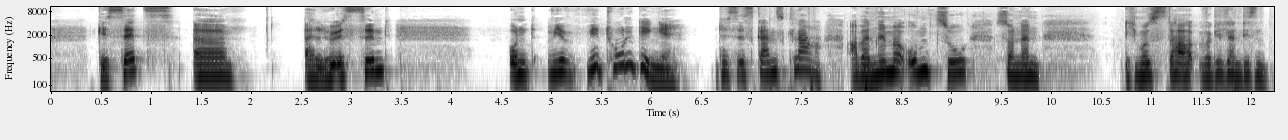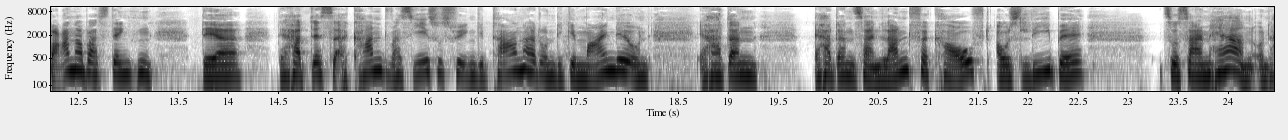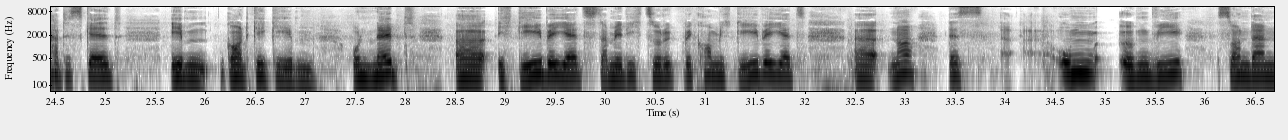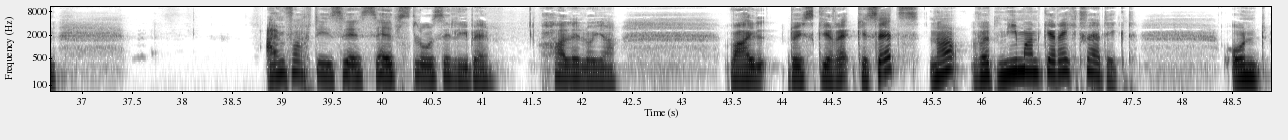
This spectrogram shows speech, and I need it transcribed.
Gesetz äh, erlöst sind. Und wir, wir tun Dinge, das ist ganz klar, aber nimmer umzu, sondern ich muss da wirklich an diesen Barnabas denken, der, der hat das erkannt, was Jesus für ihn getan hat und die Gemeinde. Und er hat dann, er hat dann sein Land verkauft aus Liebe, zu seinem Herrn und hat das Geld eben Gott gegeben und nicht äh, ich gebe jetzt, damit ich zurückbekomme, ich gebe jetzt, äh, ne, das äh, um irgendwie, sondern einfach diese selbstlose Liebe. Halleluja. Weil durchs Gesetz ne, wird niemand gerechtfertigt. Und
